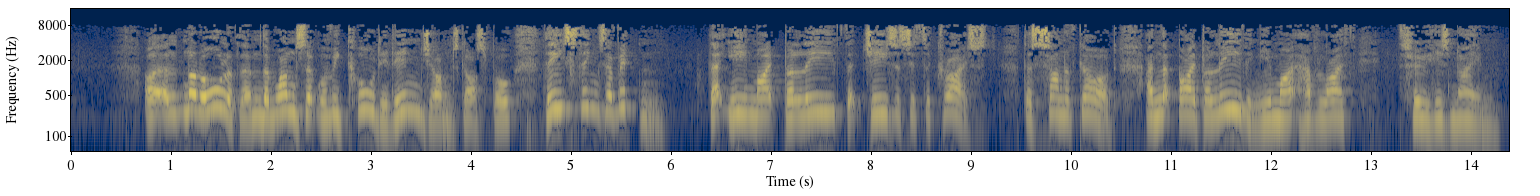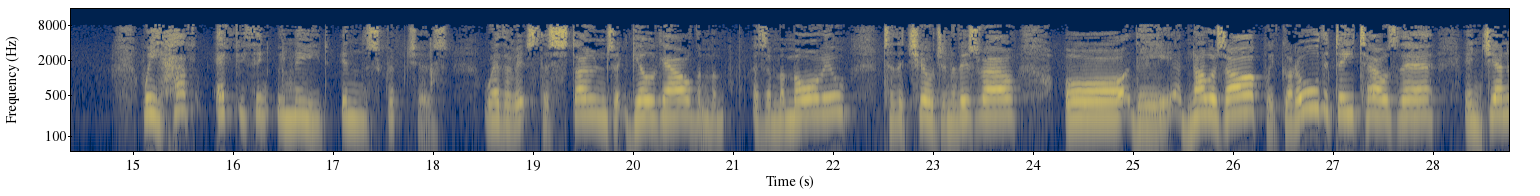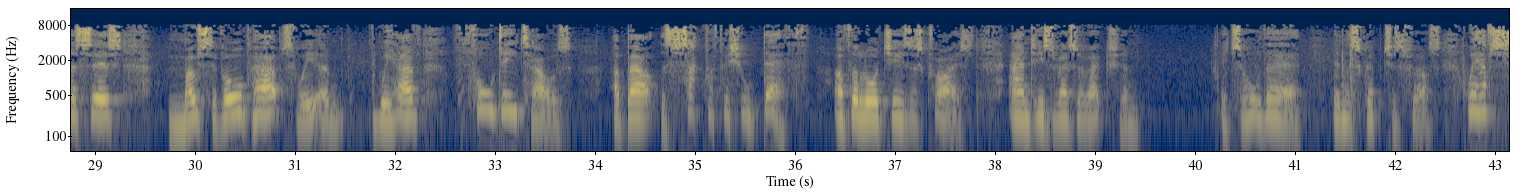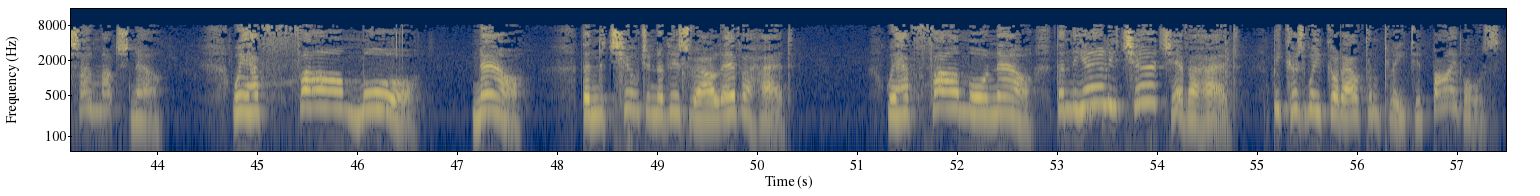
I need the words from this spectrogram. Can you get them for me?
uh, not all of them, the ones that were recorded in John's gospel, these things are written that ye might believe that Jesus is the Christ, the Son of God, and that by believing you might have life through his name. We have everything we need in the scriptures, whether it's the stones at Gilgal the, as a memorial to the children of Israel, or the Noah's Ark. We've got all the details there in Genesis. Most of all, perhaps, we, um, we have full details about the sacrificial death of the Lord Jesus Christ and his resurrection. It's all there in the scriptures for us. We have so much now. We have far more now than the children of Israel ever had. We have far more now than the early church ever had because we've got our completed Bibles.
